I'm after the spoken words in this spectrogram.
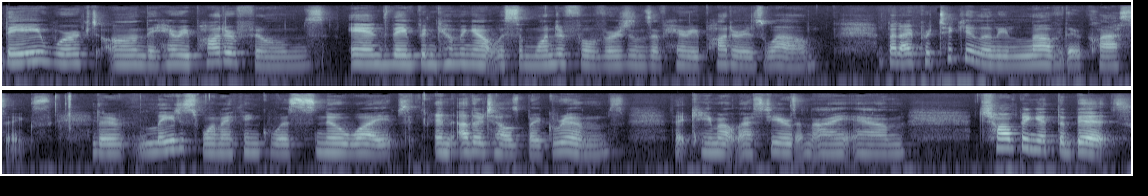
They worked on the Harry Potter films and they've been coming out with some wonderful versions of Harry Potter as well. But I particularly love their classics. Their latest one, I think, was Snow White and Other Tales by Grimm's that came out last year, and I am chomping at the bit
